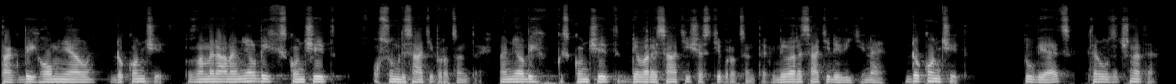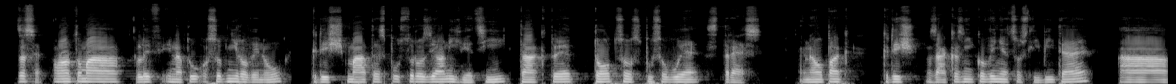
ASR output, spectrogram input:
tak bych ho měl dokončit. To znamená, neměl bych skončit 80%. Neměl bych skončit v 96%, v 99%, ne. Dokončit tu věc, kterou začnete. Zase, ono to má vliv i na tu osobní rovinu, když máte spoustu rozdělaných věcí, tak to je to, co způsobuje stres. Naopak, když zákazníkovi něco slíbíte a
